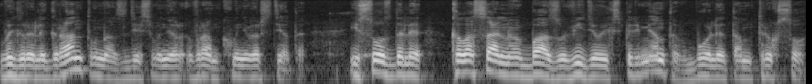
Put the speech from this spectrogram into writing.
выиграли грант у нас здесь в, уни в рамках университета и создали колоссальную базу видеоэкспериментов, более там 300.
